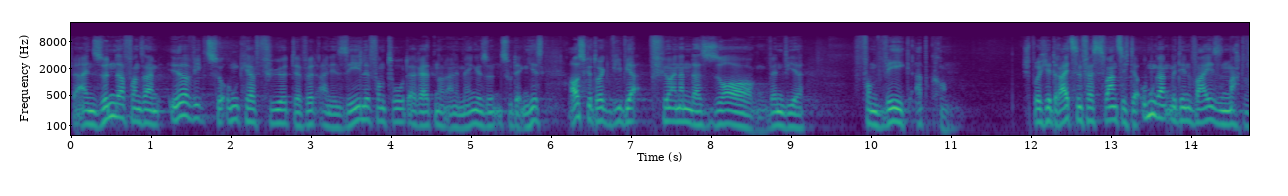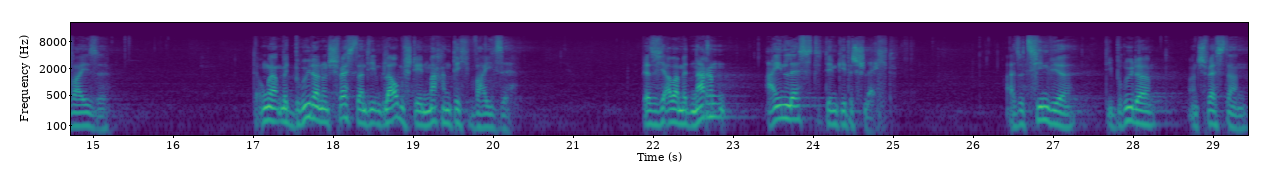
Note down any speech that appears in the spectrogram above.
wer einen Sünder von seinem Irrweg zur Umkehr führt, der wird eine Seele vom Tod erretten und eine Menge Sünden zudecken. Hier ist ausgedrückt, wie wir füreinander sorgen, wenn wir vom Weg abkommen. Sprüche 13, Vers 20, der Umgang mit den Weisen macht weise. Der Umgang mit Brüdern und Schwestern, die im Glauben stehen, machen dich weise. Wer sich aber mit Narren einlässt, dem geht es schlecht. Also ziehen wir die Brüder und Schwestern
